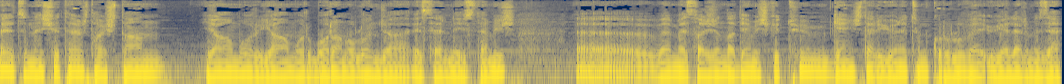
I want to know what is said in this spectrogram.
Evet Neşet Ertaş'tan Yağmur Yağmur Boran olunca eserini istemiş. Ee, ve mesajında demiş ki tüm gençleri yönetim kurulu ve üyelerimize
